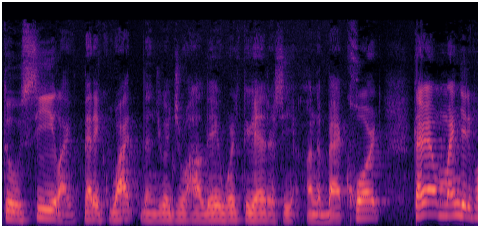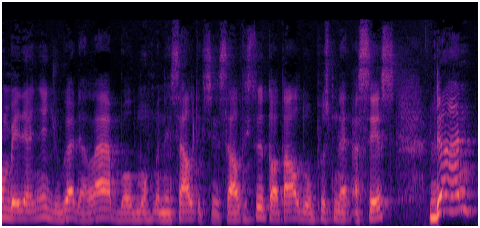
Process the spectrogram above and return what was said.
to see like Derek White dan juga Drew Holiday work together sih on the backcourt. Tapi yang main jadi pembedanya juga adalah ball movement Celtics. Ya. Celtics itu total 29 assist dan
